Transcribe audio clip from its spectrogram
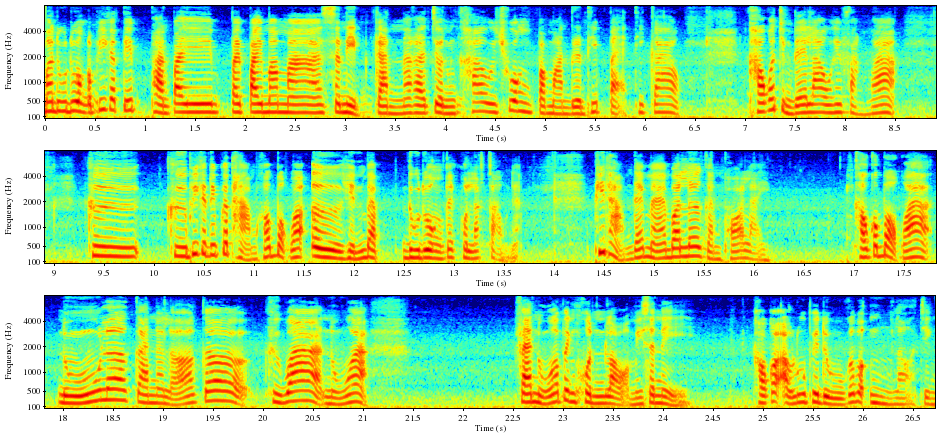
มาดูดวงกับพี่กระติบผ่านไปไปไปมามาสนิทกันนะคะ จนเข้าช่วงประมาณเดือนที่แปดที่เก้าเขาก็จึงได้เล่าให้ฟังว่า คือ คือพี่กระติบก็ถามเขาบอกว่า เออ เห็นแบบดูดวงแต่คนรักเก่าเนี่ย พี่ถามได้ไหมว่าเลิกกันเพราะอะไรเขาก็บอกว่าหนูเลิกกันนะเหรอก็คือว่าหนูว่าแฟนหนูว่าเป็นคนหล่อมีเสน่ห์เขาก็เอารูปให้ดูก็บอกอืมหล่อจริง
